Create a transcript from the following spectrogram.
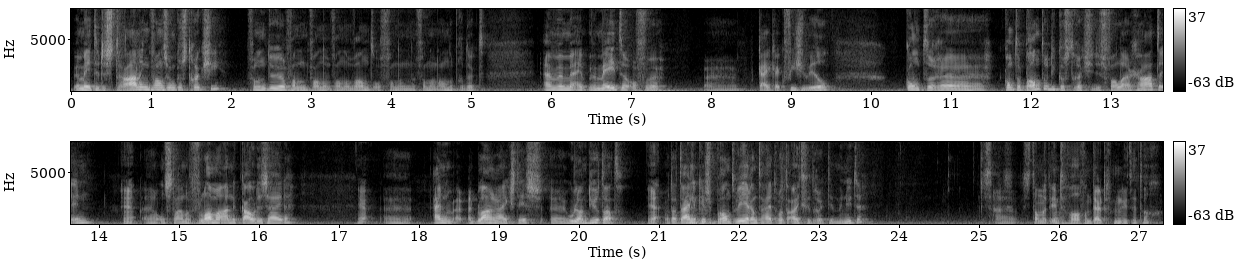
We meten de straling van zo'n constructie, van een deur, van, van, een, van een wand of van een, van een ander product. En we, me- we meten of we eh, kijken eigenlijk visueel komt er, eh, komt er brand door die constructie. Dus vallen er gaten in, Ja. eh, ontstaan er vlammen aan de koude zijde. Ja. Eh, en het belangrijkste is, eh, hoe lang duurt dat? Ja. Want uiteindelijk Mhm. is brandwerendheid wordt uitgedrukt in minuten. Eh, Standaard interval van 30 minuten, toch?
